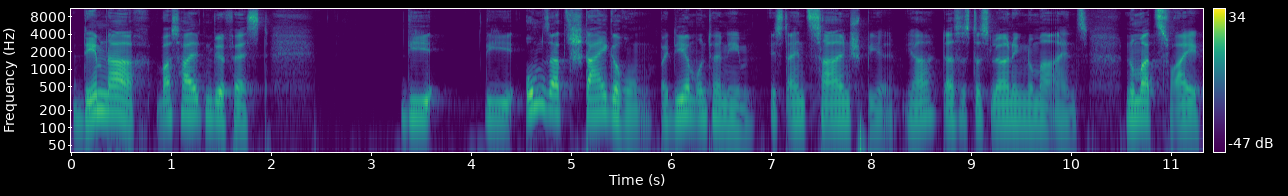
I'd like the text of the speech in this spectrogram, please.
Demnach, was halten wir fest? Die, die Umsatzsteigerung bei dir im Unternehmen ist ein Zahlenspiel. Ja, das ist das Learning Nummer eins. Nummer zwei,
